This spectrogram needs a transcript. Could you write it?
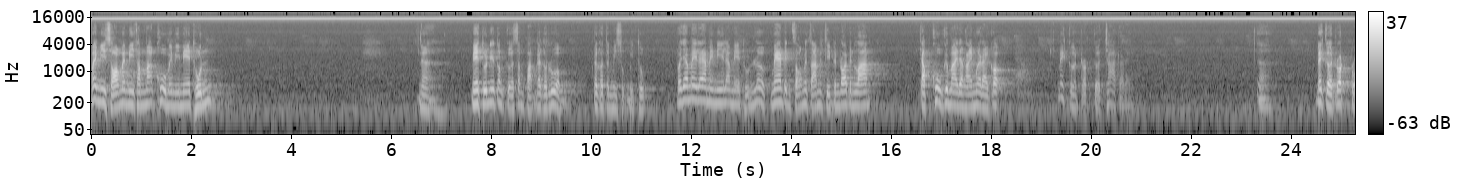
ไม่มีสองไม่มีธรรมะคู่ไม่มีเมถุนนะเมถุนนี่ต้องเกิดสัมผัสแล้วก็ร่วม แล้วก็จะมีสุขมีทุกข์เพราะฉะนั้นไม่แล้วไม่มีแล้วเมถุนเลิก แม้เป็นสองเป็นสามเป็นสี่เป็นร้อยเป็นล้าน จับคู่ขึ้นมาอย่างไรเมื่อไหร่ก็ ไม่เกิดรสเกิดชาติอะไร ไม่เกิดรสปล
